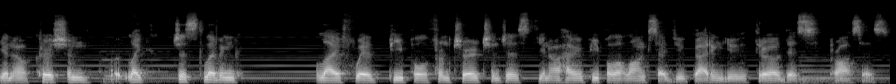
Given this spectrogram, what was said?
you know, Christian like just living life with people from church and just, you know, having people alongside you guiding you throughout this process.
